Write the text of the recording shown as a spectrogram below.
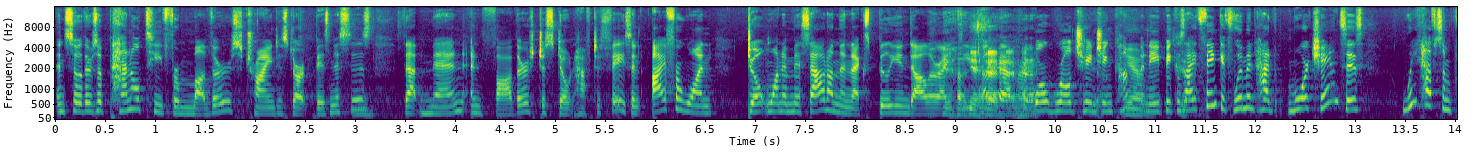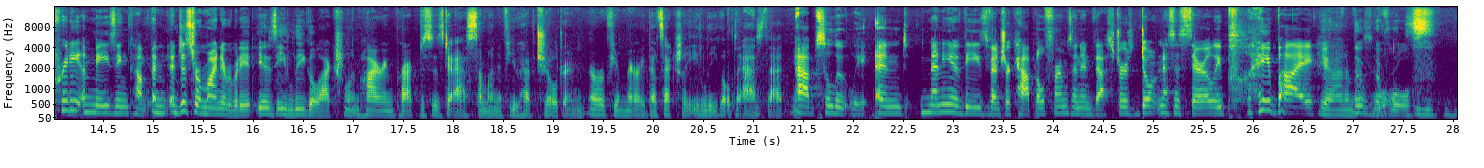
And so there's a penalty for mothers trying to start businesses mm. That men and fathers just don't have to face. And I, for one, don't want to miss out on the next billion dollar idea yeah. or world changing yeah. company because I think if women had more chances, we have some pretty amazing companies. And, and just to remind everybody, it is illegal actually in hiring practices to ask someone if you have children or if you're married. That's actually illegal to ask that. Absolutely. And many of these venture capital firms and investors don't necessarily play by Yeah, and the investment rules. Mm-hmm.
